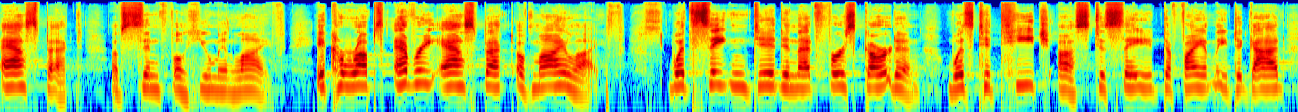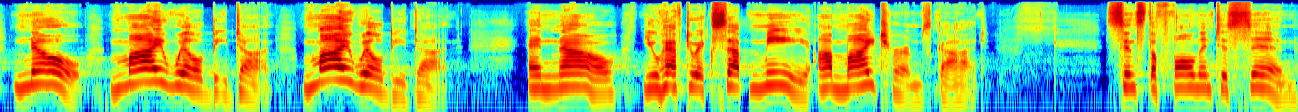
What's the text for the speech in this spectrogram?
aspect of sinful human life. It corrupts every aspect of my life. What Satan did in that first garden was to teach us to say defiantly to God, No, my will be done. My will be done. And now you have to accept me on my terms, God. Since the fall into sin,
